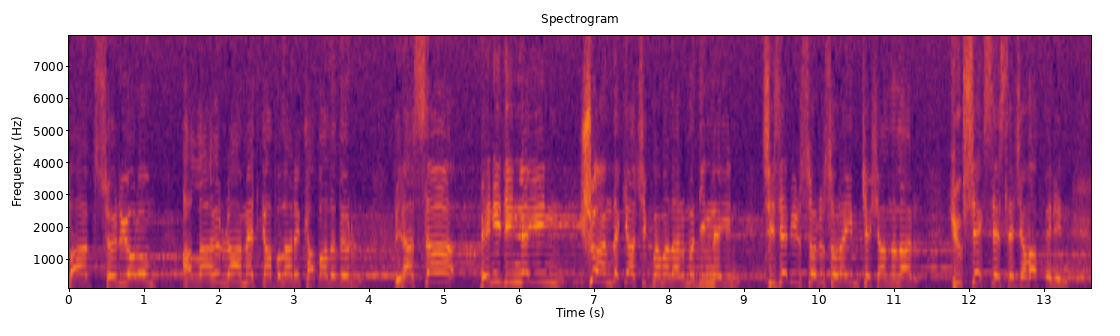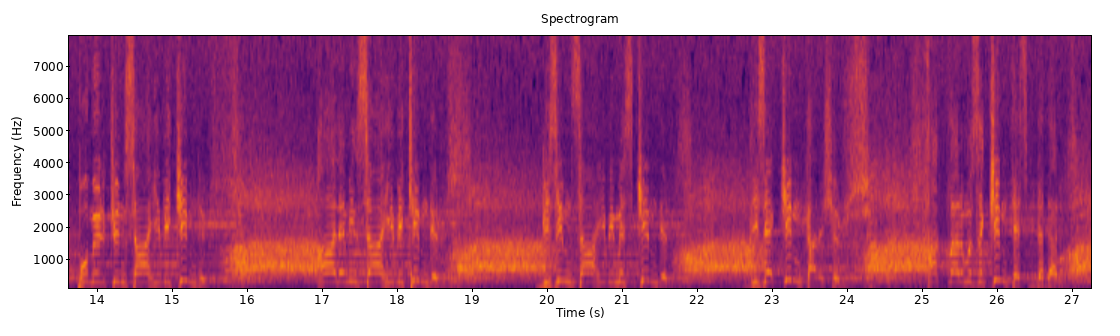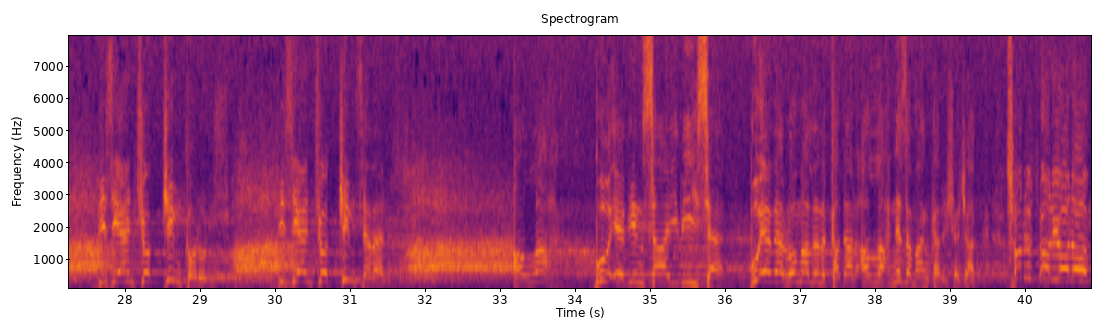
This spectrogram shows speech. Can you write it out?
bak söylüyorum Allah'ın rahmet kapıları kapalıdır. Bilhassa beni dinleyin, şu andaki açıklamalarımı dinleyin. Size bir soru sorayım Keşanlılar. Yüksek sesle cevap verin. Bu mülkün sahibi kimdir? Alemin sahibi kimdir? Bizim sahibimiz kimdir? Bize kim karışır? Haklarımızı kim tespit eder? Bizi en çok kim korur? Bizi en çok kim sever? Allah bu evin sahibi ise bu eve Romalı kadar Allah ne zaman karışacak? Soru soruyorum.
